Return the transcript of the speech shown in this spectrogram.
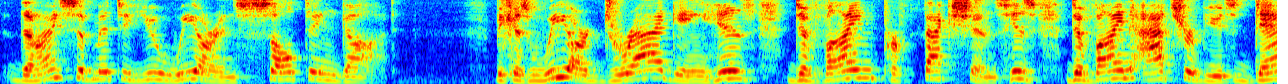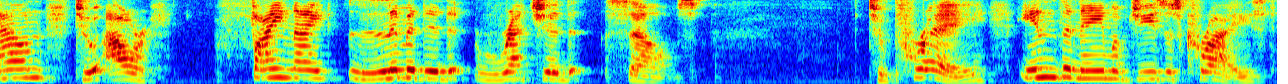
then I submit to you, we are insulting God because we are dragging His divine perfections, His divine attributes down to our finite, limited, wretched selves. To pray in the name of Jesus Christ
